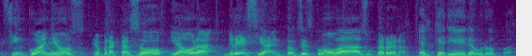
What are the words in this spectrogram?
cinco años que fracasó y ahora Grecia. Entonces, ¿cómo va su carrera? Él quería ir a Europa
